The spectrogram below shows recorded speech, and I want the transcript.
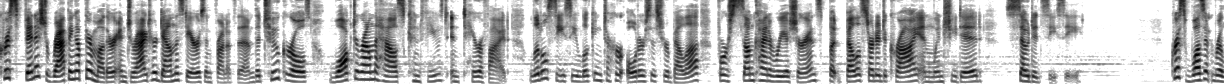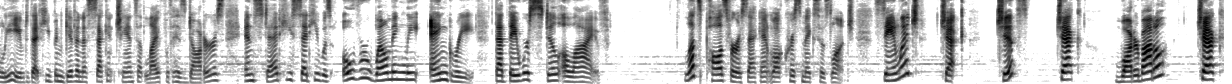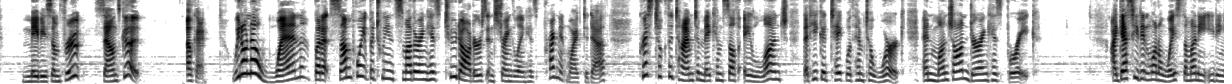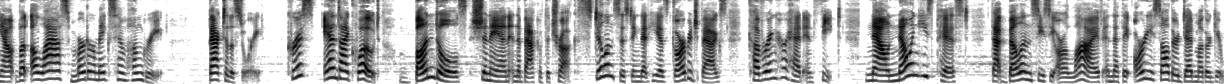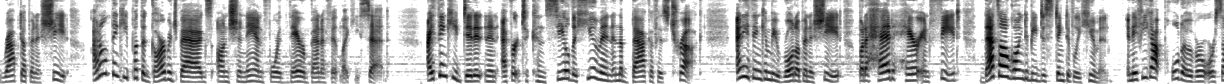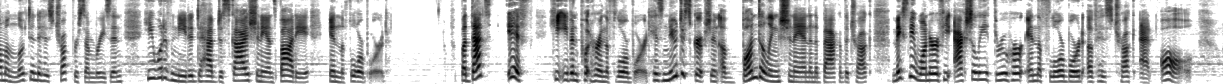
Chris finished wrapping up their mother and dragged her down the stairs in front of them. The two girls walked around the house confused and terrified. Little Cece looking to her older sister Bella for some kind of reassurance, but Bella started to cry, and when she did, so did Cece. Chris wasn't relieved that he'd been given a second chance at life with his daughters. Instead, he said he was overwhelmingly angry that they were still alive. Let's pause for a second while Chris makes his lunch. Sandwich? Check. Chips? Check. Water bottle? Check. Maybe some fruit? Sounds good. Okay. We don't know when, but at some point between smothering his two daughters and strangling his pregnant wife to death, Chris took the time to make himself a lunch that he could take with him to work and munch on during his break. I guess he didn't want to waste the money eating out, but alas, murder makes him hungry. Back to the story. Chris, and I quote, bundles Shanann in the back of the truck, still insisting that he has garbage bags covering her head and feet. Now, knowing he's pissed that Bella and Cece are alive and that they already saw their dead mother get wrapped up in a sheet, I don't think he put the garbage bags on Shanann for their benefit, like he said. I think he did it in an effort to conceal the human in the back of his truck. Anything can be rolled up in a sheet, but a head, hair, and feet, that's all going to be distinctively human. And if he got pulled over or someone looked into his truck for some reason, he would have needed to have disguised Shanann's body in the floorboard. But that's if he even put her in the floorboard. His new description of bundling Shanann in the back of the truck makes me wonder if he actually threw her in the floorboard of his truck at all.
